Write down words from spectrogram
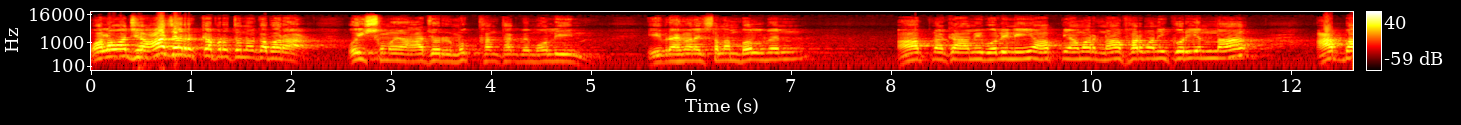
ওলাওয়াজে আজার কাপরতন কাবারা। ওই সময় আজরের মুখখান থাকবে মলিন। ইব্রাহিম আলাইসাল্লাম বলবেন আপনাকে আমি বলিনি, আপনি আমার না ফারমানি করিয়েন না। আব্বা,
